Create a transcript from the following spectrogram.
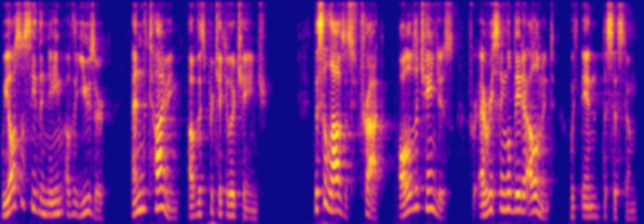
We also see the name of the user and the timing of this particular change. This allows us to track all of the changes for every single data element within the system.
